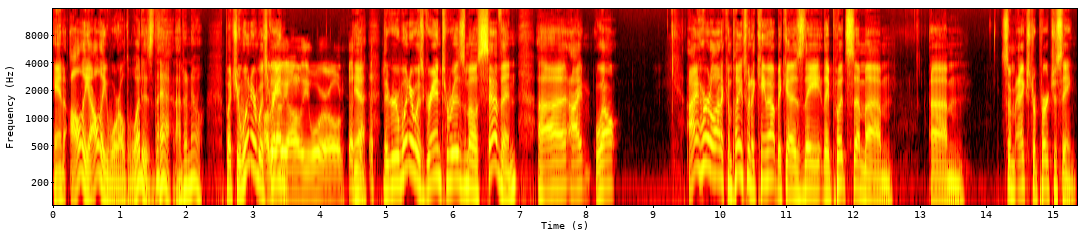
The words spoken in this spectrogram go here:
and OlliOlli World. What is that? I don't know. But your winner was Ollie, Gran. Ollie, Ollie World. yeah, the your winner was Gran Turismo 7. Uh, I well, I heard a lot of complaints when it came out because they they put some um, um, some extra purchasing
